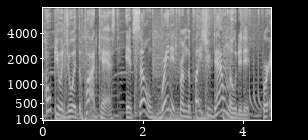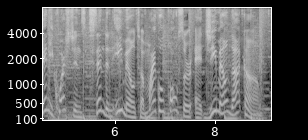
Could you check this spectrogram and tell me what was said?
Hope you enjoyed the podcast. If so, rate it from the place you downloaded it. For any questions, send an email to michaelpulser at gmail.com.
